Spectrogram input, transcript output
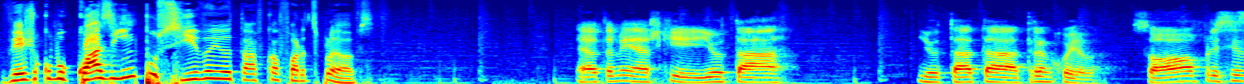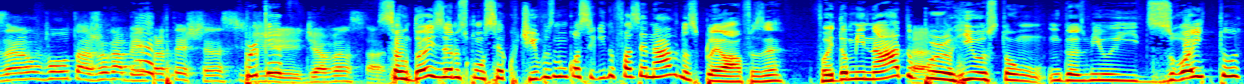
Vejo como quase impossível o Utah ficar fora dos playoffs. É, eu também acho que Utah, Utah tá tranquilo. Só precisa voltar a jogar bem é, para ter chance de, de, avançar. São dois anos consecutivos não conseguindo fazer nada nos playoffs, né? Foi dominado é. por Houston em 2018.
